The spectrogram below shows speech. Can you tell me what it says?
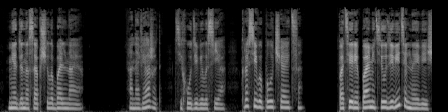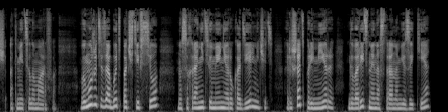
— медленно сообщила больная. «Она вяжет?» — тихо удивилась я. «Красиво получается». «Потеря памяти — удивительная вещь», — отметила Марфа. «Вы можете забыть почти все, но сохранить умение рукодельничать, решать примеры, говорить на иностранном языке.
